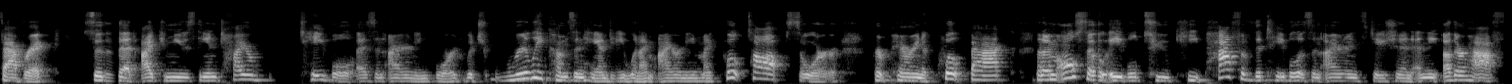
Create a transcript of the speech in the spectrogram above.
fabric so that I can use the entire table as an ironing board, which really comes in handy when I'm ironing my quilt tops or preparing a quilt back. But I'm also able to keep half of the table as an ironing station and the other half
